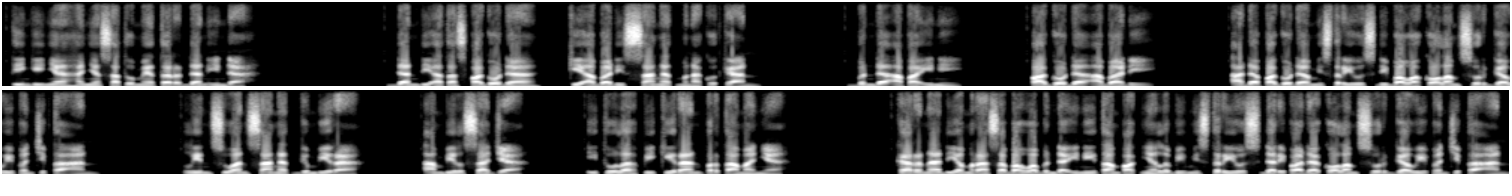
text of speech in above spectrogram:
Tingginya hanya satu meter dan indah. Dan di atas pagoda, Ki Abadi sangat menakutkan. Benda apa ini? Pagoda abadi. Ada pagoda misterius di bawah kolam surgawi penciptaan. Lin Xuan sangat gembira. Ambil saja. Itulah pikiran pertamanya. Karena dia merasa bahwa benda ini tampaknya lebih misterius daripada kolam surgawi penciptaan.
